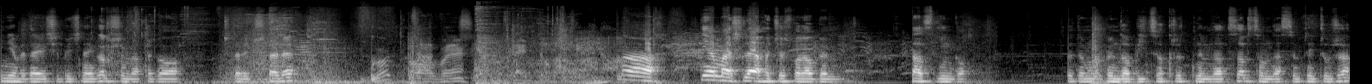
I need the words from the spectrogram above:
I nie wydaje się być najgorszym na tego 4-4. Gotowe. No, nie ma źle, chociaż wolałbym Dazzlingo. Wtedy mógłbym dobić z okrutnym nadzorcą w następnej turze.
